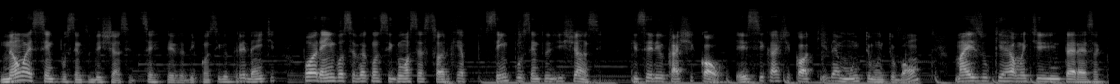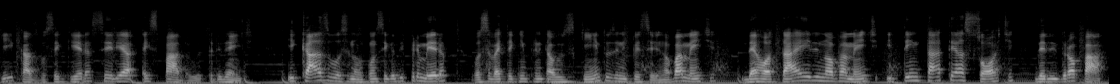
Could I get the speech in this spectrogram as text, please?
não é 100% de chance de certeza de conseguir o tridente, porém você vai conseguir um acessório que é 100% de chance, que seria o cachecol. Esse cachecol aqui é muito, muito bom, mas o que realmente interessa aqui, caso você queira, seria a espada, o tridente. E caso você não consiga de primeira, você vai ter que enfrentar os 500 NPCs novamente, derrotar ele novamente e tentar ter a sorte dele dropar.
